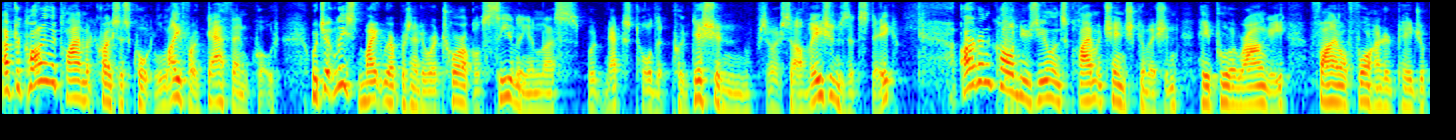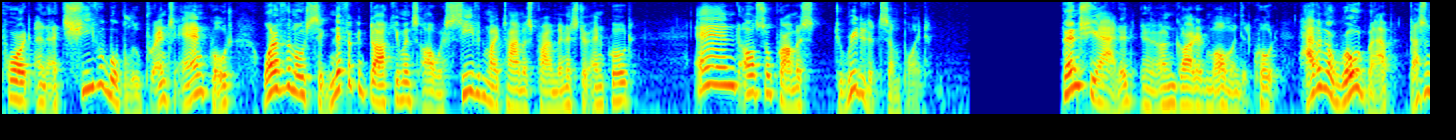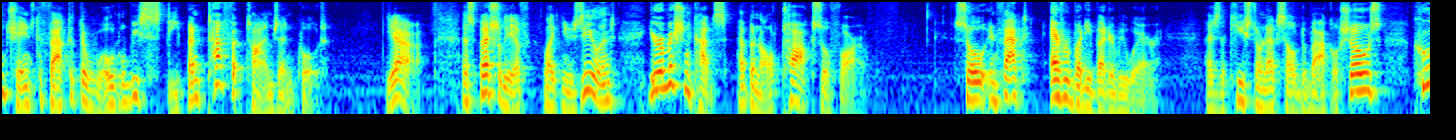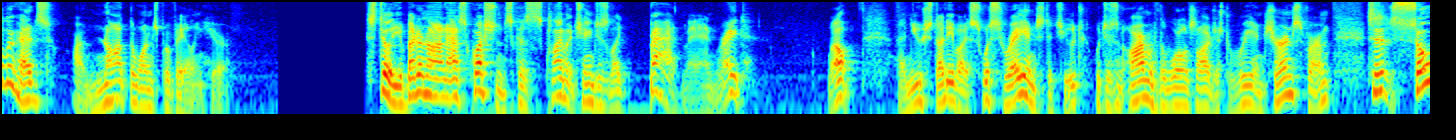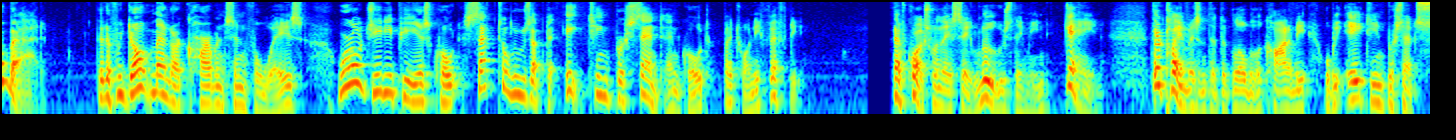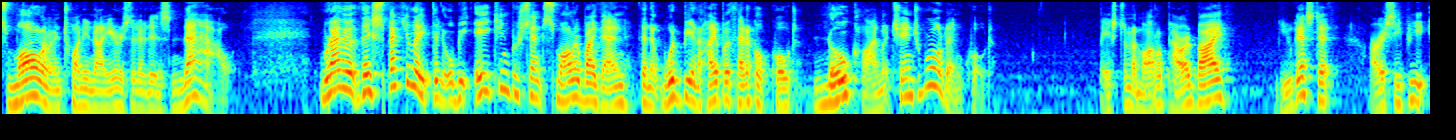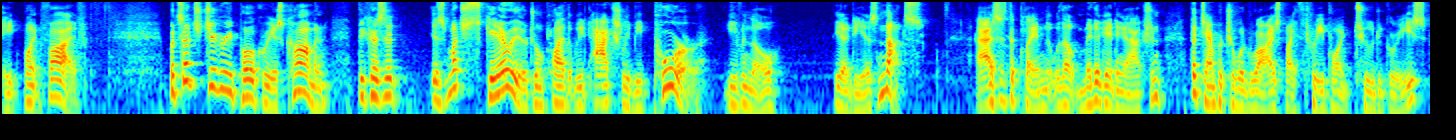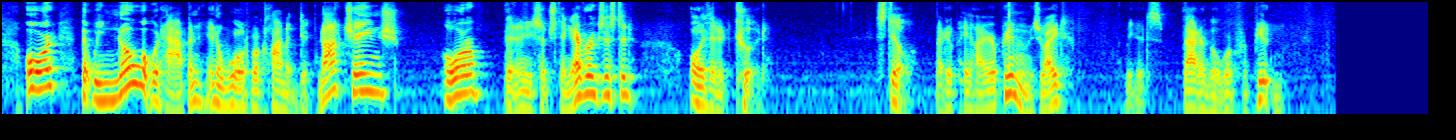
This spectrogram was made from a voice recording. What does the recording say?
After calling the climate crisis, quote, life or death, end quote, which at least might represent a rhetorical ceiling unless we're next told that perdition or salvation is at stake, Ardern called New Zealand's Climate Change Commission, He Pou a Rangi, final 400 page report an achievable blueprint and, quote, one of the most significant documents I'll receive in my time as Prime Minister, end quote, and also promised to read it at some point. Then she added, in an unguarded moment, that, quote, having a roadmap doesn't change the fact that the road will be steep and tough at times, end quote. Yeah, especially if, like New Zealand, your emission cuts have been all talk so far. So, in fact, everybody better beware. As the Keystone XL debacle shows, cooler heads are not the ones prevailing here. Still, you better not ask questions, because climate change is like bad, man, right? Well, a new study by Swiss Re Institute, which is an arm of the world's largest reinsurance firm, says it's so bad that if we don't mend our carbon sinful ways, world GDP is, quote, set to lose up to 18%, end quote, by 2050. Now, of course, when they say lose, they mean gain. Their claim isn't that the global economy will be 18% smaller in 29 years than it is now. Rather, they speculate that it will be 18% smaller by then than it would be in a hypothetical, quote, no climate change world, end quote. Based on a model powered by, you guessed it, RCP 8.5. But such jiggery pokery is common because it is much scarier to imply that we'd actually be poorer, even though the idea is nuts. As is the claim that without mitigating action, the temperature would rise by 3.2 degrees, or that we know what would happen in a world where climate did not change, or that any such thing ever existed, or that it could. Still, better pay higher premiums, right? I mean, it's that or go work for Putin.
